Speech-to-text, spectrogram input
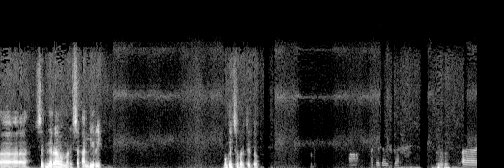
uh, segera memeriksakan diri. Mungkin seperti itu. Oke, baik, dok. Uh,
